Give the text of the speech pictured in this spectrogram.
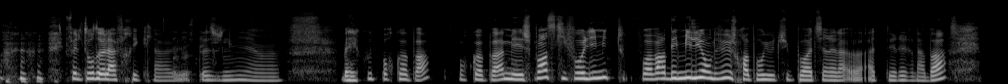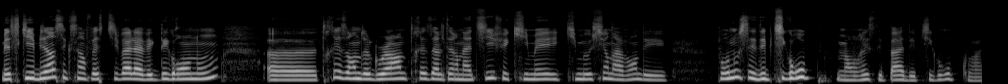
il fait le tour de l'Afrique, là, les États-Unis. euh. Bah écoute, pourquoi pas pourquoi pas Mais je pense qu'il faut limite, faut avoir des millions de vues, je crois, pour YouTube pour attirer euh, atterrir là-bas. Mais ce qui est bien, c'est que c'est un festival avec des grands noms, euh, très underground, très alternatif et qui met, qui met aussi en avant des. Pour nous, c'est des petits groupes, mais en vrai, c'est pas des petits groupes, quoi.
